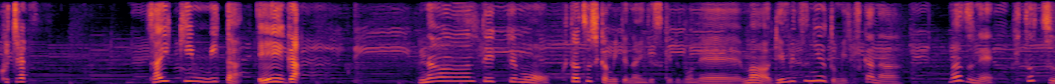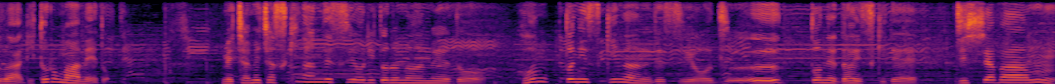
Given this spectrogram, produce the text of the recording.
こちら。最近見た映画。なんて言っても2つしか見てないんですけれどね。まあ厳密に言うと3つかな。まずね1つは「リトル・マーメイド」めちゃめちゃ好きなんですよ「リトル・マーメイド」本当に好きなんですよ。ずっとね大好きで。実写版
